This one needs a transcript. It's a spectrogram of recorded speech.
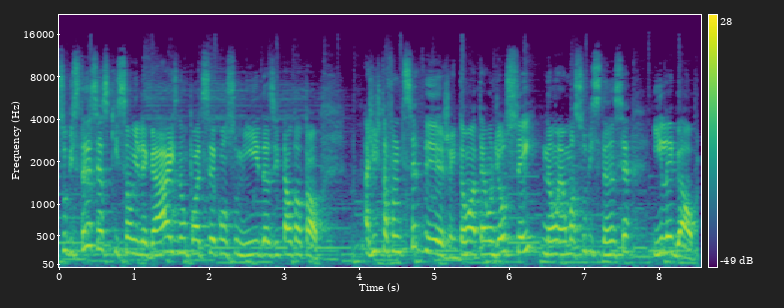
substâncias que são ilegais não podem ser consumidas e tal, tal, tal a gente está falando de cerveja, então até onde eu sei, não é uma substância ilegal.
